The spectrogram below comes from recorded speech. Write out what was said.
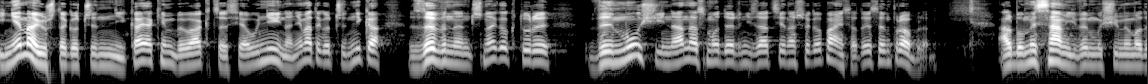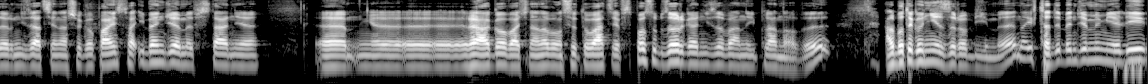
I nie ma już tego czynnika, jakim była akcesja unijna. Nie ma tego czynnika zewnętrznego, który wymusi na nas modernizację naszego państwa. To jest ten problem. Albo my sami wymusimy modernizację naszego państwa i będziemy w stanie e, e, e, reagować na nową sytuację w sposób zorganizowany i planowy, albo tego nie zrobimy, no i wtedy będziemy mieli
